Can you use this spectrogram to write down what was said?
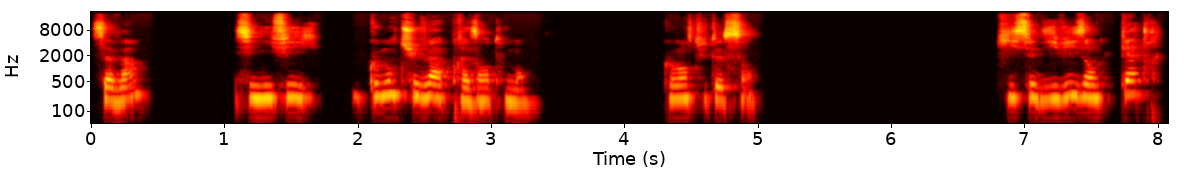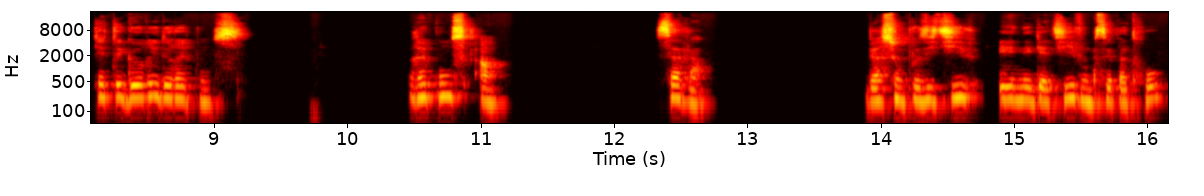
Ça va? Signifie comment tu vas présentement, comment tu te sens, qui se divise en quatre catégories de réponses. Réponse 1. Ça va version positive et négative, on ne sait pas trop.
